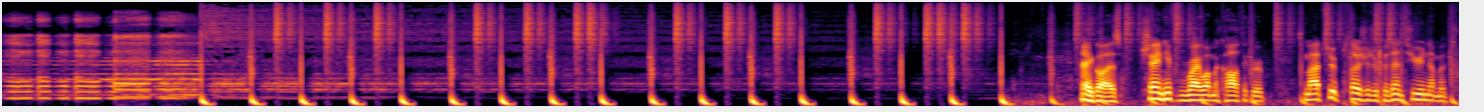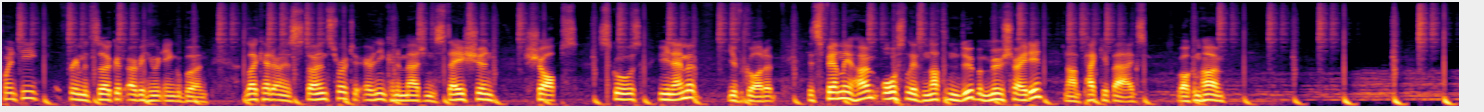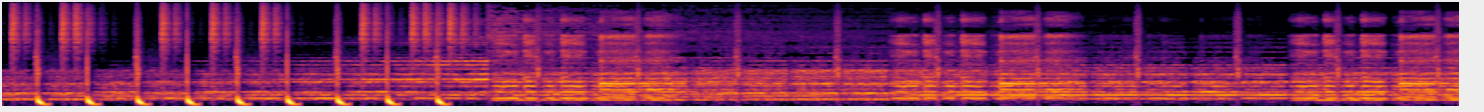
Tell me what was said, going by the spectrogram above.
Hey guys, Shane here from Ray White Macarthur Group. It's my absolute pleasure to present to you number 20 Freeman Circuit over here in Ingleburn. Located on a stone's throw to everything you can imagine, station, shops, schools, you name it, you've got it. This family home also leaves nothing to do but move straight in and unpack your bags. Welcome home. Hey, hey, hey, hey.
